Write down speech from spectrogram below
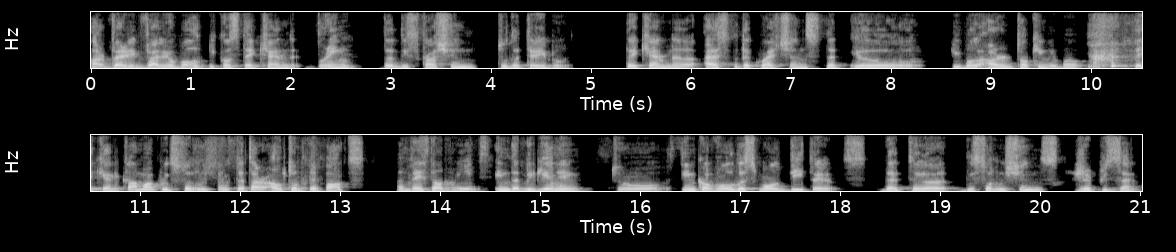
are very valuable because they can bring the discussion to the table. They can uh, ask the questions that uh, people aren't talking about. they can come up with solutions that are out of the box. And they don't need, in the beginning, to think of all the small details that uh, these solutions represent.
